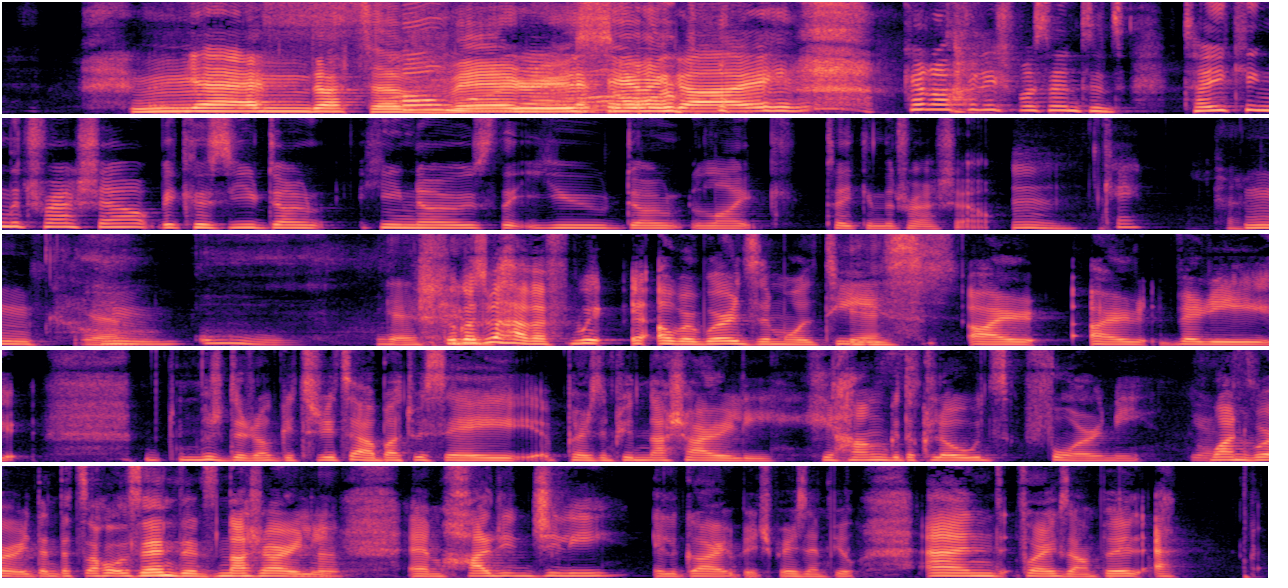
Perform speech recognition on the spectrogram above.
Yes. Mm, that's a Oh very God. Here sore go. Can I finish my sentence? Taking the trash out because you don't. He knows that you don't like taking the trash out. Mm, okay. Mm, Yeah, mm. Oh, yeah. Because we have a, we, our words in Maltese Yes. are are very مش derogatory ta, but we say for example Nasharli he hung the clothes for me Yes. One word, and that's a whole sentence, naxarli. Ħarġili mm-hmm. um, il-garbage, for example, And, for example,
